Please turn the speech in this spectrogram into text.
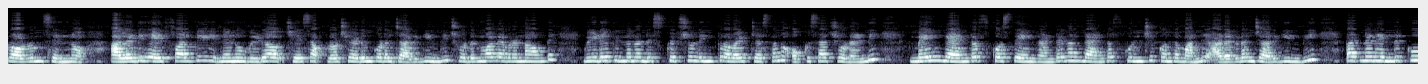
ప్రాబ్లమ్స్ ఎన్నో. ఆల్రెడీ హెయిర్ ఫాల్కి నేను వీడియో చేసి అప్లోడ్ చేయడం కూడా జరిగింది. చూడని వాళ్ళు ఎవరైనా ఉంటే వీడియో కింద డిస్క్రిప్షన్ లింక్ ప్రొవైడ్ చేస్తాను. ఒకసారి చూడండి. మెయిన్ డాండ్రఫ్ వస్తే ఏంటంటే నాకు డాండ్రఫ్ గురించి కొంతమంది అడగడం జరిగింది. బట్ నేను ఎందుకు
